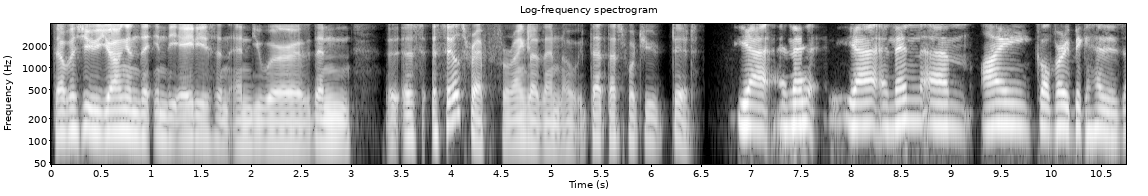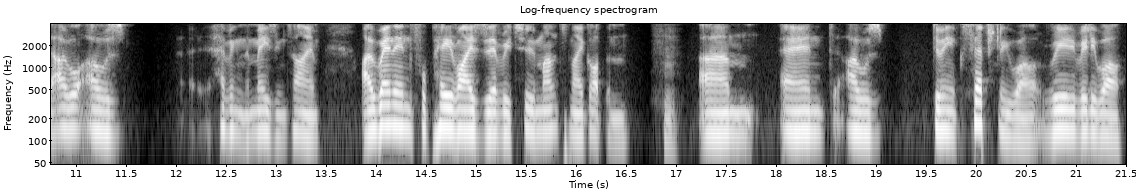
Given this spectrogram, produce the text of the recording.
That was you young in the in the eighties, and and you were then a, a, sales rep for Wrangler. Then oh, that that's what you did. Yeah, and then yeah, and then um, I got very big headed. I, I was having an amazing time. I went in for pay rises every two months, and I got them. Hmm. Um, and I was doing exceptionally well, really, really well.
